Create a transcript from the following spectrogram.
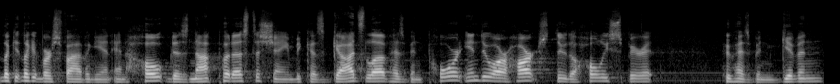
look, at, look at verse 5 again. And hope does not put us to shame because God's love has been poured into our hearts through the Holy Spirit who has been given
